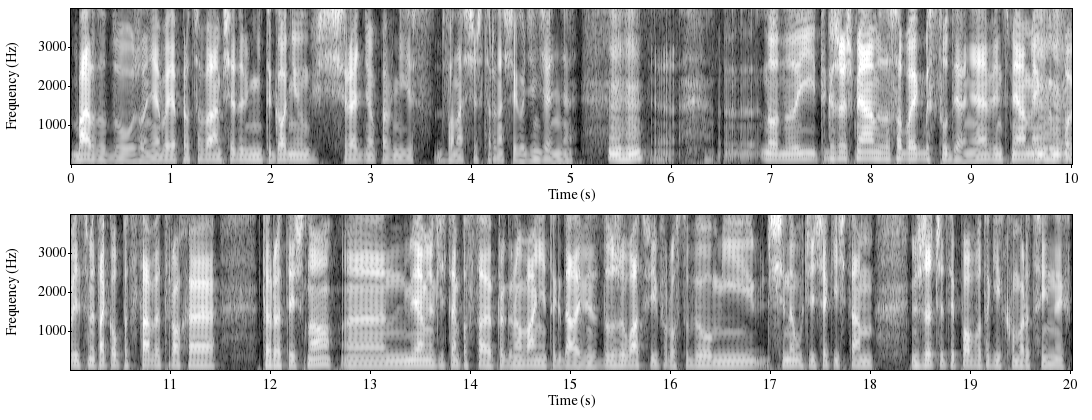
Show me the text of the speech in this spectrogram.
bardzo dużo, nie? Bo ja pracowałem 7 dni tygodniu, średnio pewnie jest 12-14 godzin dziennie. Mhm. E, no, no i także już miałem za sobą jakby studia, nie? Więc miałem jakby mhm. powiedzmy taką podstawę trochę teoretyczną, e, miałem jakieś tam podstawy programowania i tak dalej, więc dużo łatwiej po prostu było mi się nauczyć jakichś tam rzeczy typowo takich komercyjnych.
